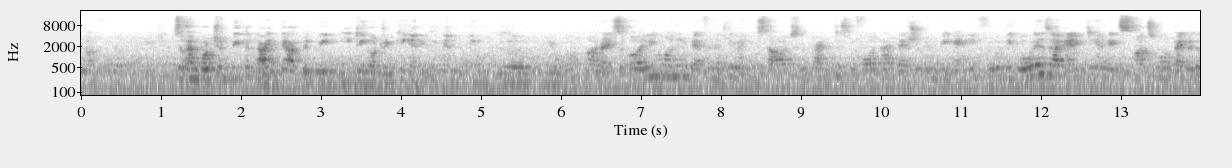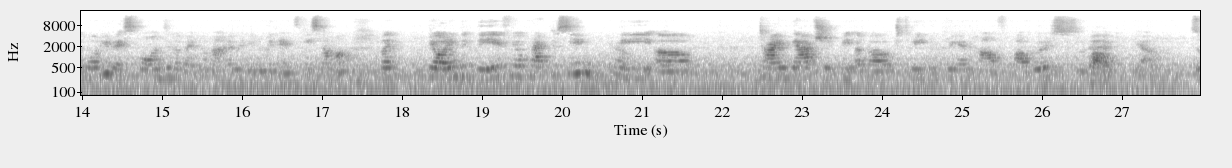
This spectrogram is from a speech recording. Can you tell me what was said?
enough for your body. So, and what should be the time gap between eating or drinking anything and doing uh, yoga? Alright, so early morning definitely when you start the practice before that there shouldn't be any food. The bowels are empty and it's much more better. The body responds in a better manner when you do it empty stomach. But during the day if you're practicing, the uh, time gap should be about three to three and a half hours. So Wow. that, yeah. So,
